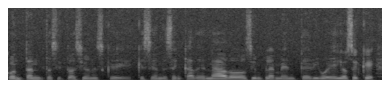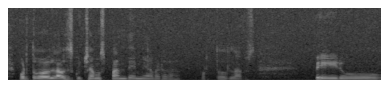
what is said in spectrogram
Con, tantas situaciones que, que, se han desencadenado, simplemente digo, yo sé que por todos lados escuchamos pandemia, ¿verdad? Por todos lados. Pero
